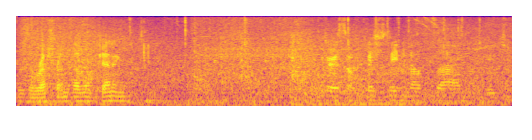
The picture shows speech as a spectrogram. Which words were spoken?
There's a reference I'm not getting. There is officially not uh, Norwegian.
